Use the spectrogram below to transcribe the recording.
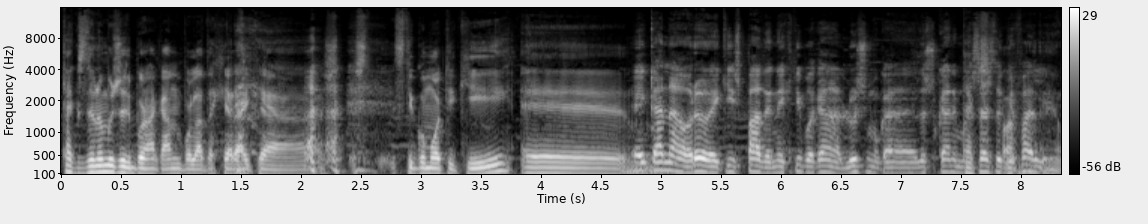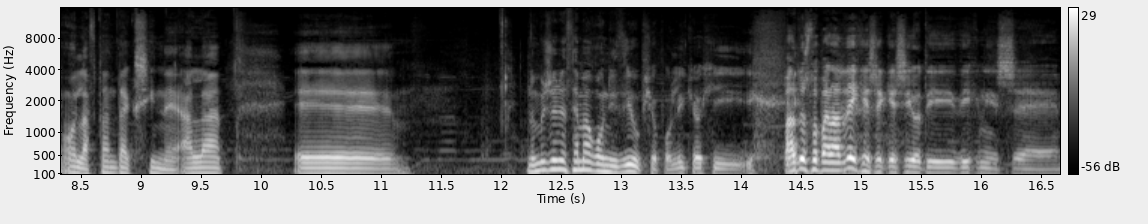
Εντάξει, δεν νομίζω ότι μπορούν να κάνουν πολλά τα χεράκια σ- σ- στην κομμωτική. Ε, Ε, κάνα ωραίο εκεί σπά, δεν έχει τίποτα, κάνα λούσιμο, κάνα- δεν σου κάνει μασά στο εντάξει, κεφάλι. ε, Όλα αυτά εντάξει είναι, αλλά ε, νομίζω είναι θέμα γονιδίου πιο πολύ και όχι. Πάντως το παραδέχεσαι κι εσύ ότι δείχνεις. Ε,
